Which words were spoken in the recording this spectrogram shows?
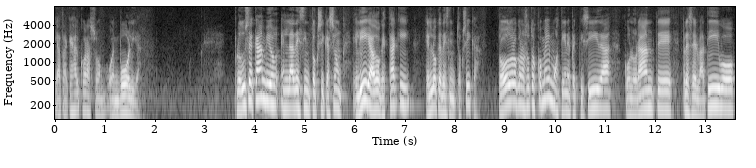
y ataques al corazón o embolia. Produce cambios en la desintoxicación. El hígado que está aquí es lo que desintoxica. Todo lo que nosotros comemos tiene pesticidas, colorantes, preservativos.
